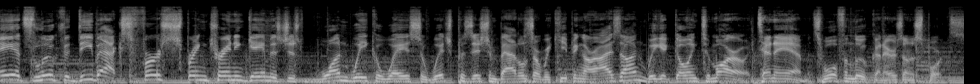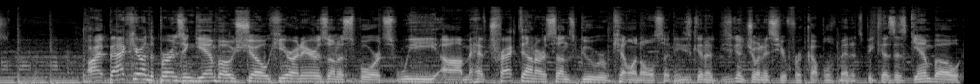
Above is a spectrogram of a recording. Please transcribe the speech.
Hey, it's Luke. The D backs' first spring training game is just one week away, so which position battles are we keeping our eyes on? We get going tomorrow at 10 a.m. It's Wolf and Luke on Arizona Sports. All right, back here on the Burns and Gambo show here on Arizona Sports, we um, have tracked down our Suns guru, Kellan Olson. He's gonna he's gonna join us here for a couple of minutes because, as Gambo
